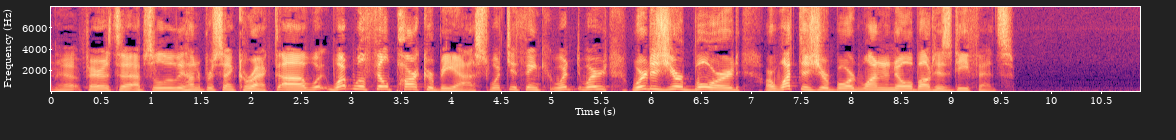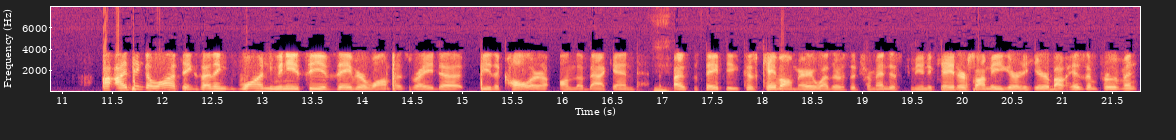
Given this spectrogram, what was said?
Yeah, fair. It's uh, absolutely 100% correct. Uh, what, what, will Phil Parker be asked? What do you think? What, where, where does your board, or what does your board want to know about his defense? I think a lot of things. I think one, we need to see if Xavier Nwankpa is ready to be the caller on the back end mm. as the safety because Kaevon Merriweather is a tremendous communicator. So I'm eager to hear about his improvement.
